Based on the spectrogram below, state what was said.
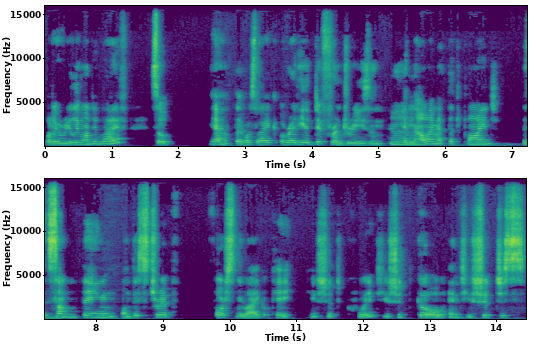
what I really want in life. So yeah, that was like already a different reason. Hmm. And now I'm at that point that something on this trip forced me like, okay, you should quit, you should go and you should just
